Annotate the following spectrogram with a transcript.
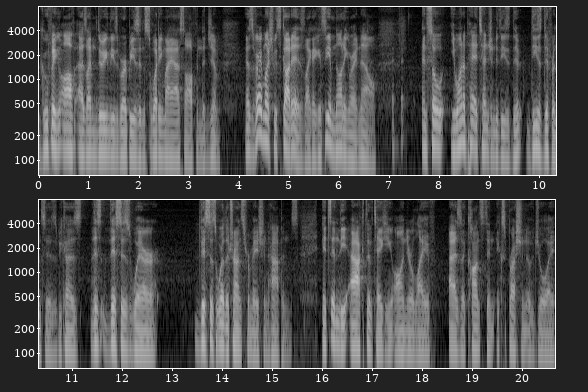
goofing off as I'm doing these burpees and sweating my ass off in the gym. That's very much who Scott is. Like, I can see him nodding right now. and so you want to pay attention to these di- these differences because this this is where this is where the transformation happens it's in the act of taking on your life as a constant expression of joy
